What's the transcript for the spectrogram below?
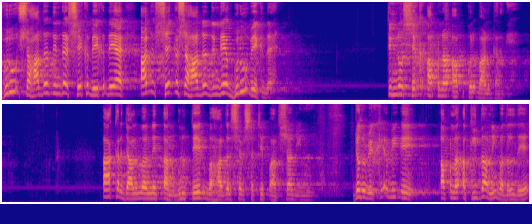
ਗੁਰੂ ਸ਼ਹਾਦਤ ਦਿੰਦੇ, ਸਿੱਖ ਵੇਖਦੇ ਆ ਅੱਜ ਸਿੱਖ ਸ਼ਹਾਦਤ ਦਿੰਦੇ ਆ ਗੁਰੂ ਵੇਖਦਾ ਹੈ ਤਿੰਨੋਂ ਸਿੱਖ ਆਪਣਾ ਆਪ ਕੁਰਬਾਨ ਕਰ ਗਏ ਆਖਰ ਜ਼ਾਲਮਾਂ ਨੇ ਧੰਨ ਗੁਰੂ ਤੇਗ ਬਹਾਦਰ ਸਾਹਿਬ ਸੱਚੇ ਪਾਤਸ਼ਾਹ ਜੀ ਨੂੰ ਜਦੋਂ ਵੇਖਿਆ ਵੀ ਇਹ ਆਪਣਾ ਅਕੀਦਾ ਨਹੀਂ ਬਦਲਦੇ,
